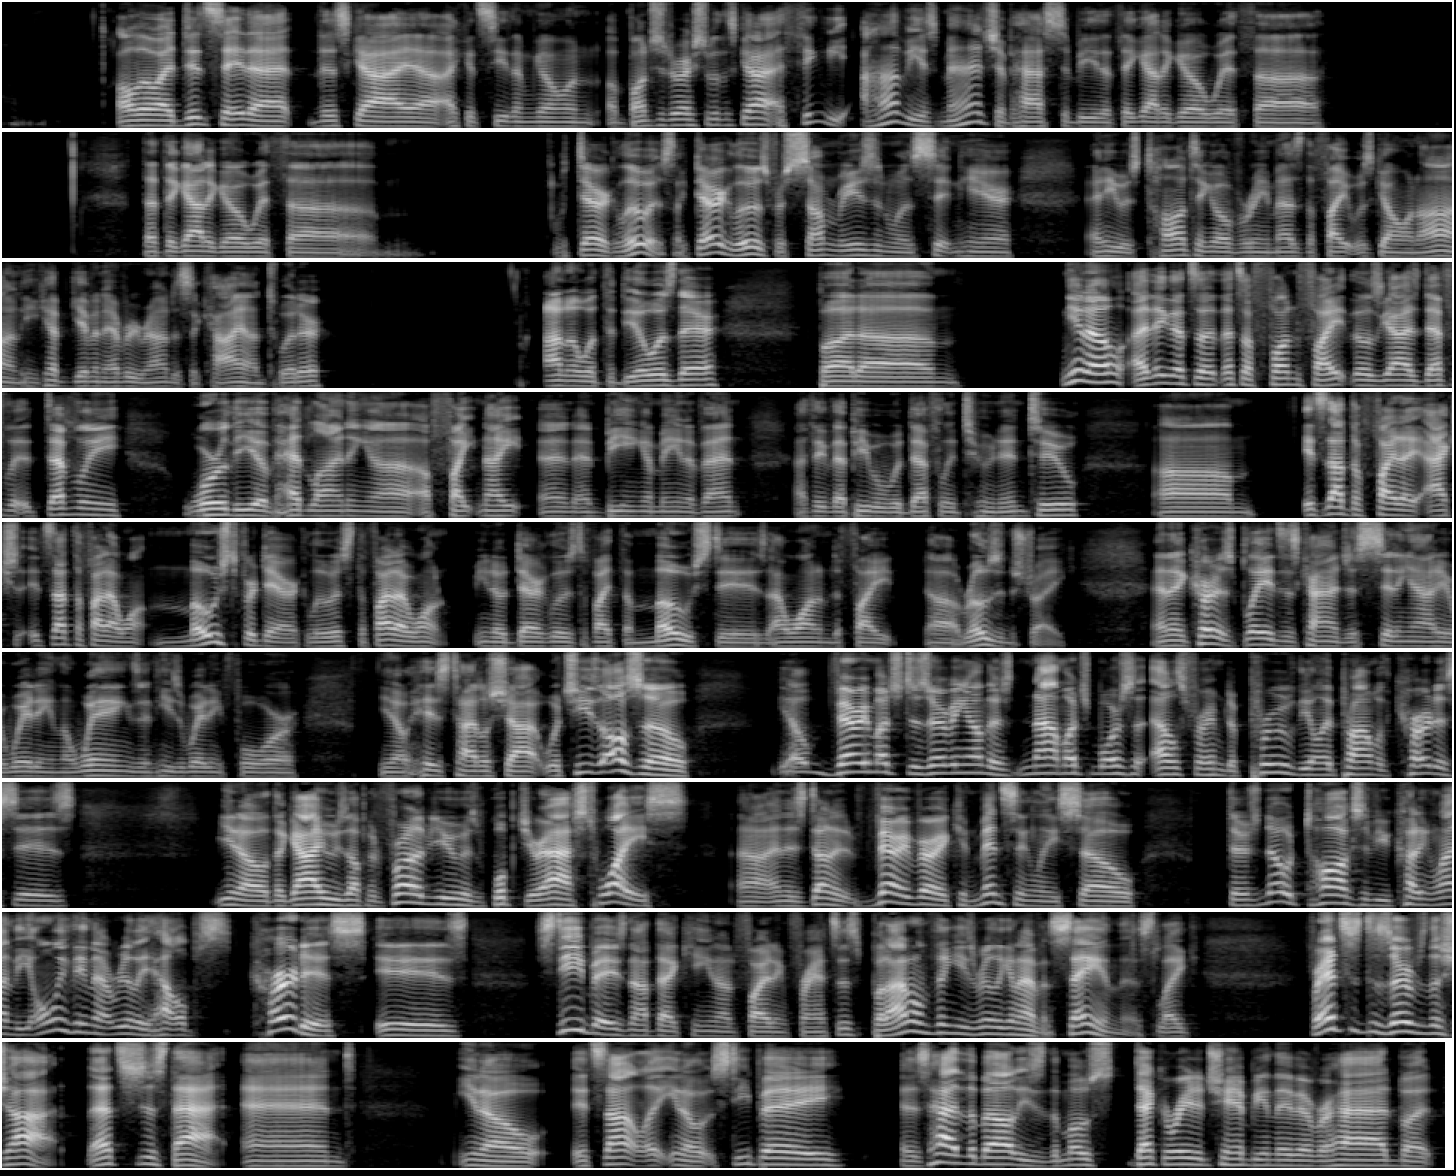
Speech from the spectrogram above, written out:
Although I did say that this guy, uh, I could see them going a bunch of directions with this guy. I think the obvious matchup has to be that they got to go with uh, that they got to go with uh, with Derrick Lewis. Like Derrick Lewis, for some reason, was sitting here and he was taunting Overeem as the fight was going on. He kept giving every round to Sakai on Twitter. I don't know what the deal was there, but um, you know, I think that's a that's a fun fight. Those guys definitely definitely worthy of headlining a, a, fight night and, and being a main event. I think that people would definitely tune into. Um, it's not the fight I actually. It's not the fight I want most for Derrick Lewis. The fight I want, you know, Derrick Lewis to fight the most is I want him to fight uh, Rozenstruik, and then Curtis Blaydes is kind of just sitting out here waiting in the wings, and he's waiting for, you know, his title shot, which he's also, you know, very much deserving of. There's not much more else for him to prove. The only problem with Curtis is you know, the guy who's up in front of you has whooped your ass twice. uh, and has done it very, very convincingly. So there's no talks of you cutting line. The only thing that really helps Curtis is Stipe is not that keen on fighting Francis, but I don't think he's really going to have a say in this. Like, Francis deserves the shot. That's just that. And, you know, it's not like, you know, Stipe has had the belt. He's the most decorated champion they've ever had, but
